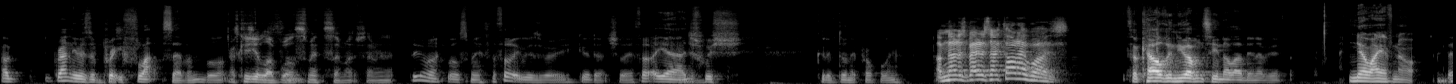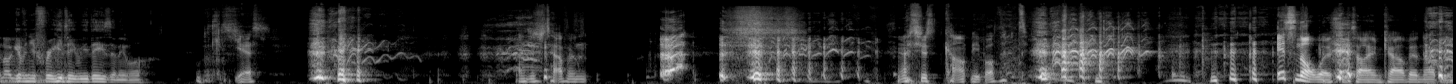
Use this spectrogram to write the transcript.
I'll grant you is a pretty flat seven, but That's because you love Will Smith so much, isn't it? I do like Will Smith. I thought he was very good actually. I thought, yeah, I just mm. wish could have done it properly. I'm not as bad as I thought I was. So, Calvin, you haven't seen Aladdin, have you? No, I have not. They're not giving you free DVDs anymore. Yes. I just haven't. I just can't be bothered. It's not worth your time, Calvin. I'll be.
